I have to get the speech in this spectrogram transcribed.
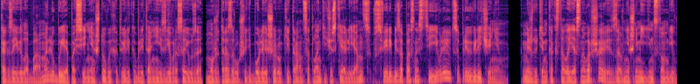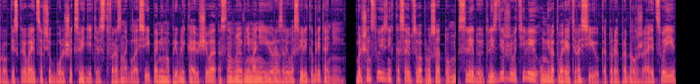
Как заявил Обама, любые опасения, что выход Великобритании из Евросоюза может разрушить более широкий трансатлантический альянс в сфере безопасности, являются преувеличением. Между тем, как стало ясно в Варшаве, за внешним единством в Европе скрывается все больше свидетельств разногласий, помимо привлекающего основное внимание ее разрыва с Великобританией. Большинство из них касаются вопроса о том, следует ли сдерживать или умиротворять Россию, которая продолжает свои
